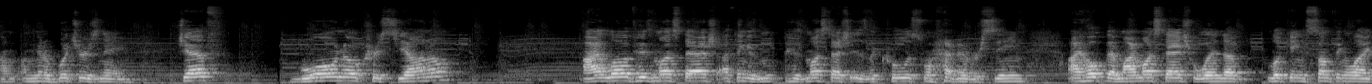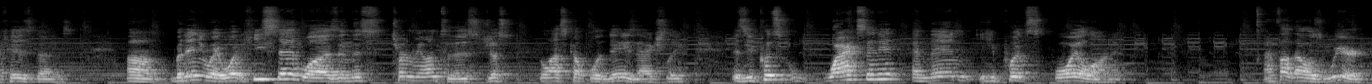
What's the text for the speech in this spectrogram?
I'm, I'm to butcher his name, Jeff Buono Cristiano. I love his mustache. I think his, his mustache is the coolest one I've ever seen. I hope that my mustache will end up looking something like his does. Um, but anyway, what he said was, and this turned me on to this just the last couple of days actually, is he puts wax in it and then he puts oil on it. I thought that was weird,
